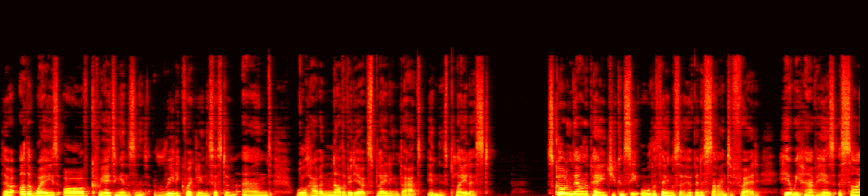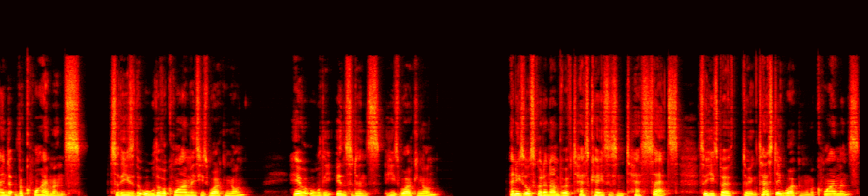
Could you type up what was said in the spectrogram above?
There are other ways of creating incidents really quickly in the system, and we'll have another video explaining that in this playlist. Scrolling down the page, you can see all the things that have been assigned to Fred. Here we have his assigned requirements. So these are the, all the requirements he's working on. Here are all the incidents he's working on. And he's also got a number of test cases and test sets. So he's both doing testing, working on requirements,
